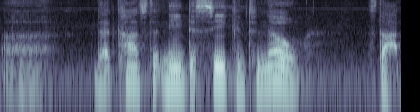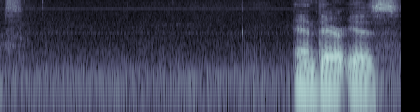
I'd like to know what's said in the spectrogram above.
uh, that constant need to seek and to know stops. And there is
